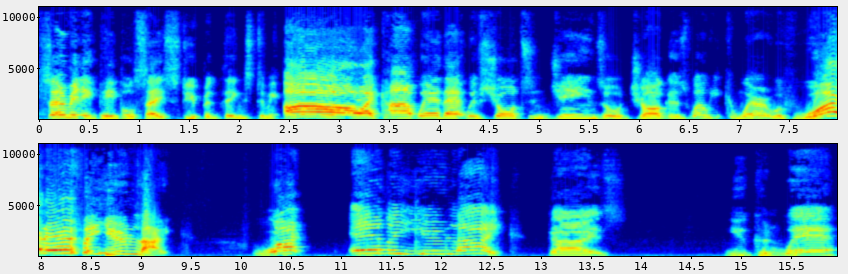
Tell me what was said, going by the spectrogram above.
So many people say stupid things to me. Oh, I can't wear that with shorts and jeans or joggers. Well, you can wear it with whatever you like. Whatever you like, guys. You can wear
